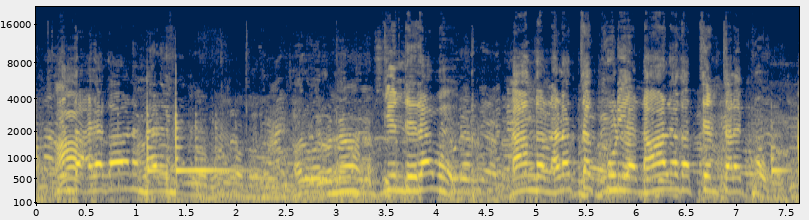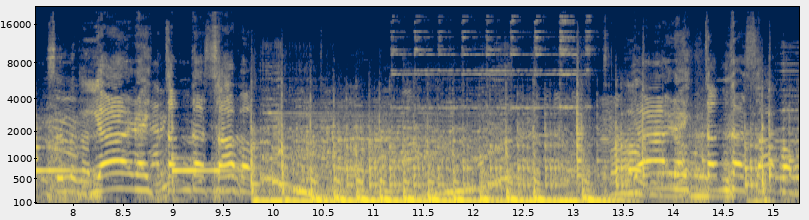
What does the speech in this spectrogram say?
இந்த அழகான இன்றிரவு நாங்கள் நடத்தக்கூடிய நாடகத்தின் தலைப்பு ஏழை தந்த சாபம். ஏழை தந்த சாபம்.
